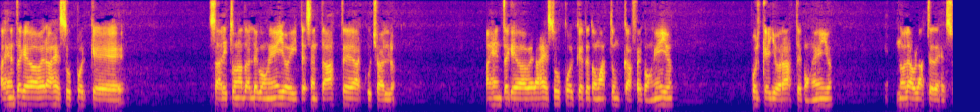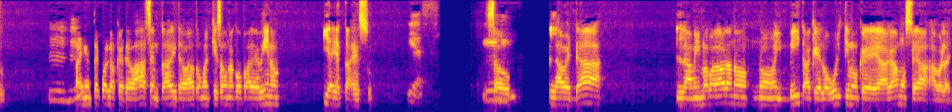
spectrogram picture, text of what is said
Hay gente que va a ver a Jesús porque saliste una tarde con ellos y te sentaste a escucharlo. Hay gente que va a ver a Jesús porque te tomaste un café con ellos, porque lloraste con ellos, no le hablaste de Jesús. Hay gente con los que te vas a sentar y te vas a tomar quizá una copa de vino y ahí está Jesús. Yes. So, la verdad, la misma palabra nos, nos invita a que lo último que hagamos sea hablar.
